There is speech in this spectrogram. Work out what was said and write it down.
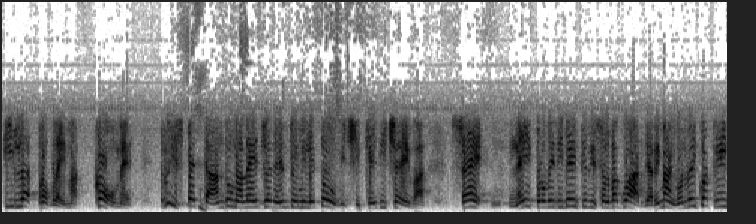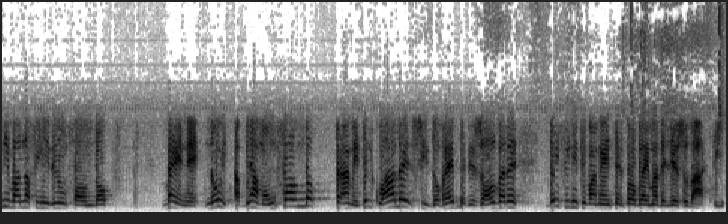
il problema. Come? rispettando una legge del 2012 che diceva se nei provvedimenti di salvaguardia rimangono dei quattrini vanno a finire in un fondo. Bene, noi abbiamo un fondo tramite il quale si dovrebbe risolvere definitivamente il problema degli esodati.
